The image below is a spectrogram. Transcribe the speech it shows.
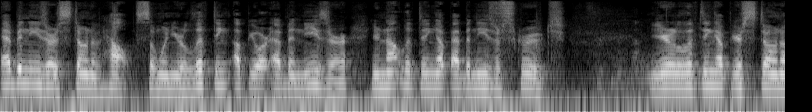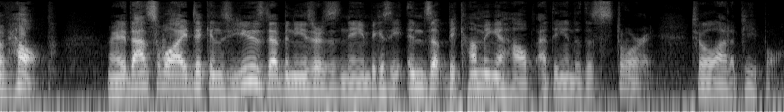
Ebenezer is stone of help. So when you're lifting up your Ebenezer, you're not lifting up Ebenezer Scrooge. You're lifting up your stone of help. Right? That's why Dickens used Ebenezer as his name because he ends up becoming a help at the end of the story to a lot of people,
